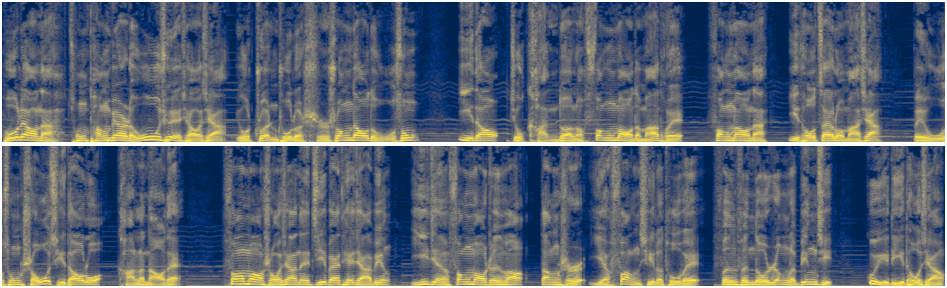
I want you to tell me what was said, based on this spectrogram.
不料呢，从旁边的乌鹊桥下又转出了使双刀的武松，一刀就砍断了方茂的马腿。方茂呢，一头栽落马下，被武松手起刀落，砍了脑袋。方茂手下那几百铁甲兵一见方茂阵亡，当时也放弃了突围，纷纷都扔了兵器，跪地投降。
